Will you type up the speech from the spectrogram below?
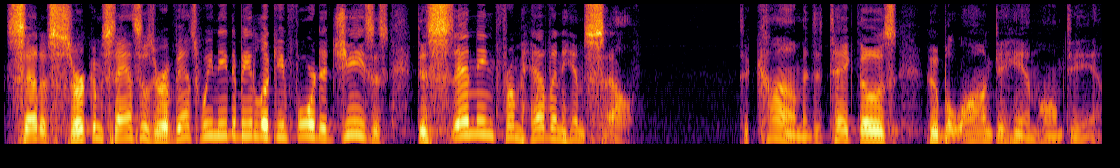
set of circumstances or events. We need to be looking forward to Jesus descending from heaven himself to come and to take those who belong to him home to him.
